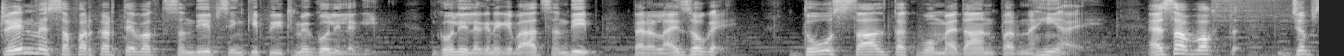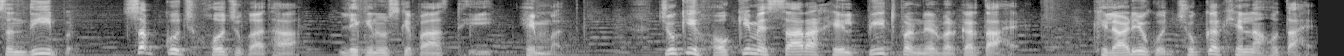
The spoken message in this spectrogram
ट्रेन में सफ़र करते वक्त संदीप सिंह की पीठ में गोली लगी। गोली लगने के बाद संदीप पैरालाइज हो गए। दो साल तक वो मैदान पर नहीं आए। ऐसा वक्त जब संदीप सब कुछ हो चुका था, लेकिन उसके पास थी हिम्मत। क्योंकि हॉकी में सारा खेल पीठ पर निर्भर करता है, खिलाड़ियों को झुककर खेलना होता है।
